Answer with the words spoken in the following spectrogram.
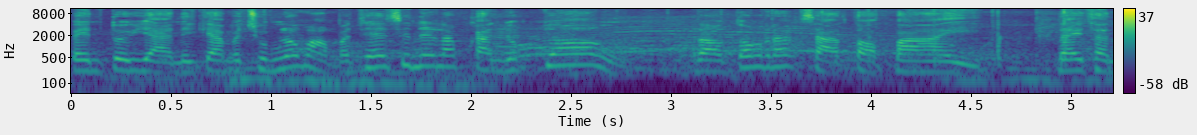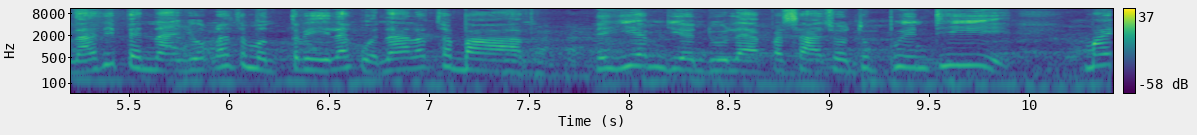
เป็นตัวอย่างในการประชุมระหว่างประเทศที่ได้รับการยกย่อง เราต้องรักษาต่อไป ในฐานะที่เป็นนายกรัฐมนตรีและหัวหน้ารัฐบาลได้เยี่ยมเยือนดูแลประชาชนทุกพื้นที่ ไม่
